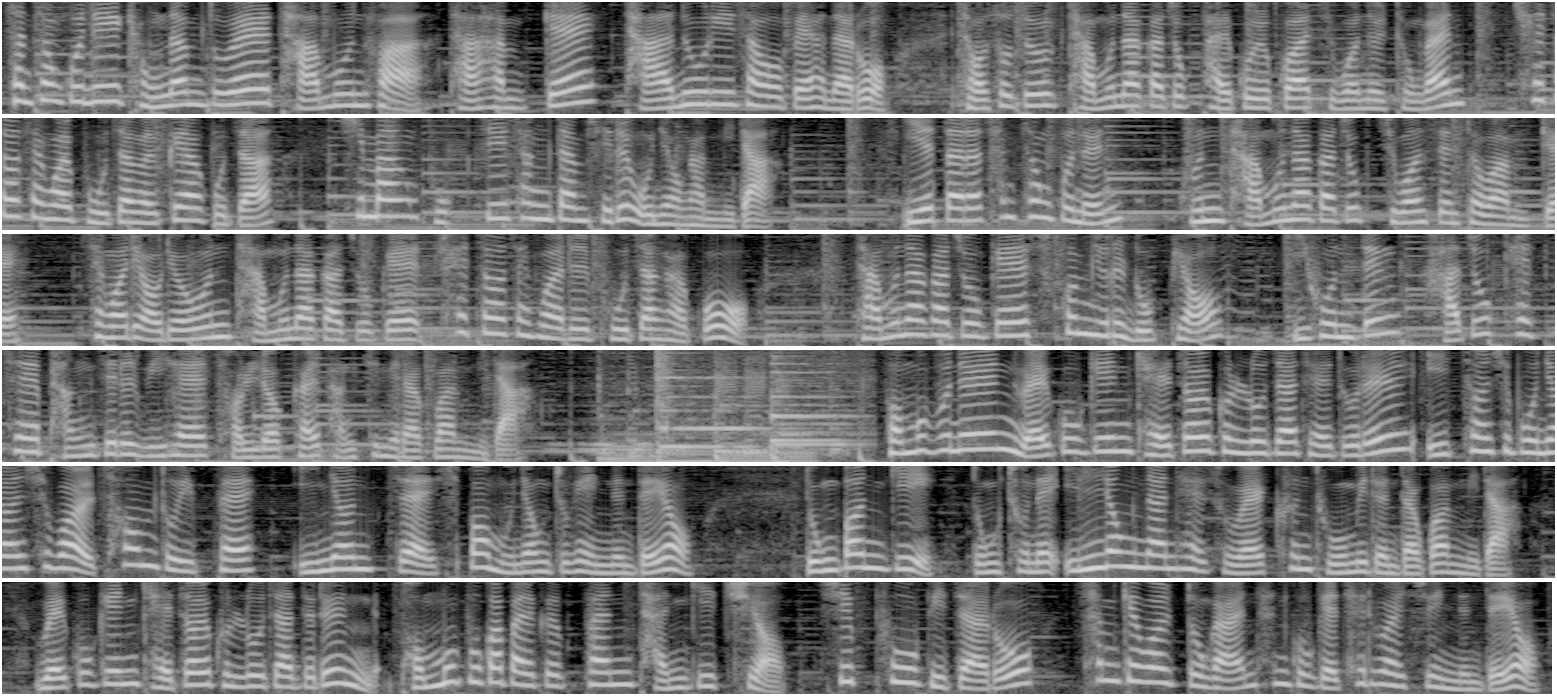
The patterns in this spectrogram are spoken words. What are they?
산청군이 경남도의 다문화, 다함께, 다놀이 사업의 하나로 저소득 다문화 가족 발굴과 지원을 통한 최저생활 보장을 꾀하고자 희망 복지 상담실을 운영합니다. 이에 따라 산청군은 군 다문화 가족 지원센터와 함께 생활이 어려운 다문화 가족의 최저 생활을 보장하고 다문화 가족의 수급률을 높여 이혼 등 가족 해체 방지를 위해 전력할 방침이라고 합니다. 법무부는 외국인 계절 근로자 제도를 2015년 10월 처음 도입해 2년째 시범 운영 중에 있는데요. 농번기, 농촌의 인력난 해소에 큰 도움이 된다고 합니다. 외국인 계절 근로자들은 법무부가 발급한 단기 취업, 10호 비자로 3개월 동안 한국에 체류할 수 있는데요.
